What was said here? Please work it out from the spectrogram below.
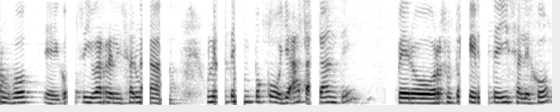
God, eh, God se iba a realizar una, una un poco ya atacante, pero resultó que PTI se alejó.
